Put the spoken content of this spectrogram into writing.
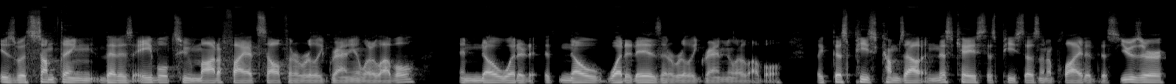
is with something that is able to modify itself at a really granular level and know what it know what it is at a really granular level. Like this piece comes out in this case, this piece doesn't apply to this user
